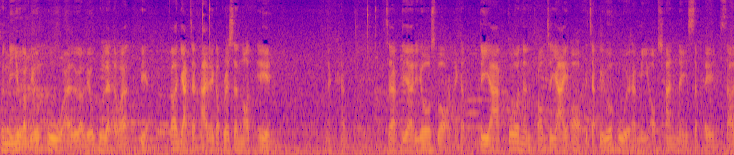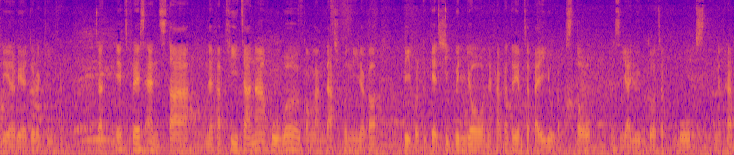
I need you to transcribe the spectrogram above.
คนนี้อยู่กับลิเวอร์พูลอะอยู่กับลิเวอร์พูลแหละแต่ว่าก็อยากจะขายให้กับเปรสตันนอร์ทเอนด์นะครับจากเดียริโอสปอร์ตนะครับเตียโก้นั้นพร้อมจะย้ายออกไปจากลิเวอร์พูลครับ มีออปชั่นในสเปนซาอุดิอาระเบียตุรกีครับ จาก Express and Star นะครับทีจาน่าฮูเวอร์กองหลังดัชคนนี้ แล้วก็ปีกโปรตุเกสชิกวินโยนะครับ ก็เตรียมจะไปอยู่กับสโต๊กสัญญายืมตัวจากวูล์ฟส์นะครับ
